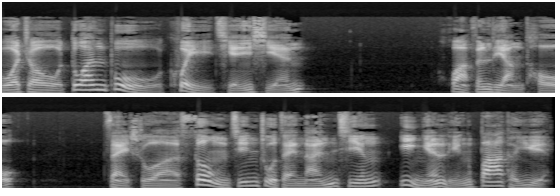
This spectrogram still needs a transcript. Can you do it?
亳州端布愧前贤。”话分两头，再说宋金住在南京一年零八个月，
